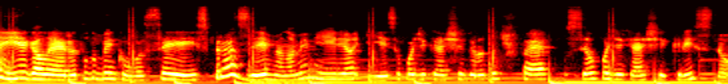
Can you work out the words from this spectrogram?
aí, galera, tudo bem com vocês? Prazer, meu nome é Miriam e esse é o podcast Garota de Fé, o seu podcast cristão.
